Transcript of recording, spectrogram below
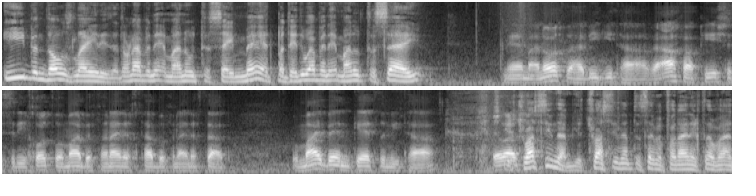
even those ladies that don't have an imanut to say mit, but they do have an imanut to say נאמנות להביא גיטה, ואף על פי שצריכות לומר בפניי נכתב בפניי נכתב. ומאי בין גט למיתה? You're trusting them. You're trusting them to say בפניי נכתב בפניי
